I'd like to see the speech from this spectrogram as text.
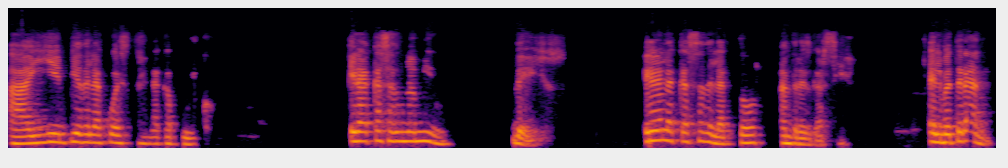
ahí en pie de la cuesta, en Acapulco. Era casa de un amigo de ellos. Era la casa del actor Andrés García. El veterano,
